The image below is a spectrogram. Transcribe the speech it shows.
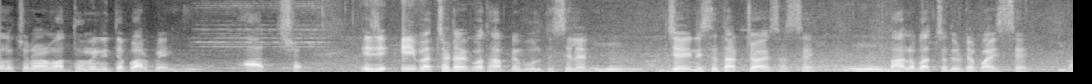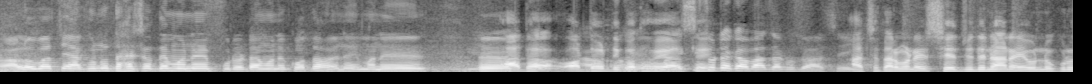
আলোচনার মাধ্যমে নিতে পারবে। আচ্ছা এই যে এই বাচ্চাটার কথা আপনি বলতেছিলেন যে নিচে তার চয়েস আছে ভালো বাচ্চা দুটো পাইছে। ভালো বাচ্চা এখনও তার সাথে মানে পুরোটা মানে কথা হয় নাই মানে আধা অর্ধ কথা হয়ে মানে আছে। কিছু টাকা বাজা খোঁজা আছে। আচ্ছা তার মানে সে যদি না নেয় অন্য কোনো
